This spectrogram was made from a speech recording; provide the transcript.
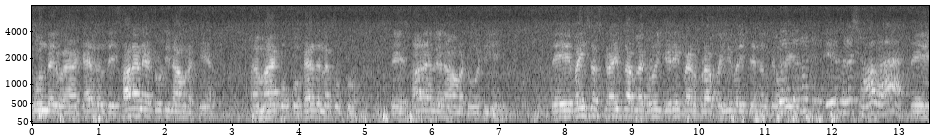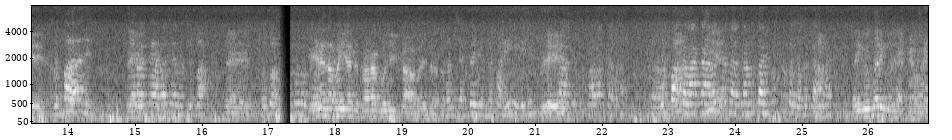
ਉਹ ਨਰਵੈ ਕਹਿ ਦਿੰਦੇ, ਸਾਰਿਆਂ ਨੇ ਅੱਡੋ ਅੱਡੀ ਨਾਮ ਰੱਖੇ ਆ। ਮੈਂ ਕੋਕੋ ਕਹਿ ਦਿੰਦਾ ਕੋਕੋ, ਤੇ ਸਾਰਿਆਂ ਦੇ ਨਾਮ ਅੱਡੋ ਅੱਡੀ ਹੈ ਤੇ ਬਾਈ ਸਬਸਕ੍ਰਾਈਬ ਕਰ ਲਿਆ ਕਰੋ ਜਿਹੜੇ ਭੈਣ ਭਰਾ ਪਹਿਲੀ ਵਾਰੀ ਚੈਨਲ ਤੇ ਆਉਂਦੇ ਇਹ ਮੇਰਾ ਸ਼ਾਲ ਹੈ। ਤੇ ਕਾਰਾ ਇਹਨੇ ਤਾਂ ਬਈ ਅੱਜ ਸਾਰਾ ਕੁਝ ਹੀ ਸਟਾਪ ਹੈ ਜਿੰਦਾ ਭਾਈ। ਦਾ ਕਰਦਾ ਤੈਨੂੰ ਤਾਂ ਨਹੀਂ ਕੁਝ ਆਖਿਆ ਮੈਂ।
